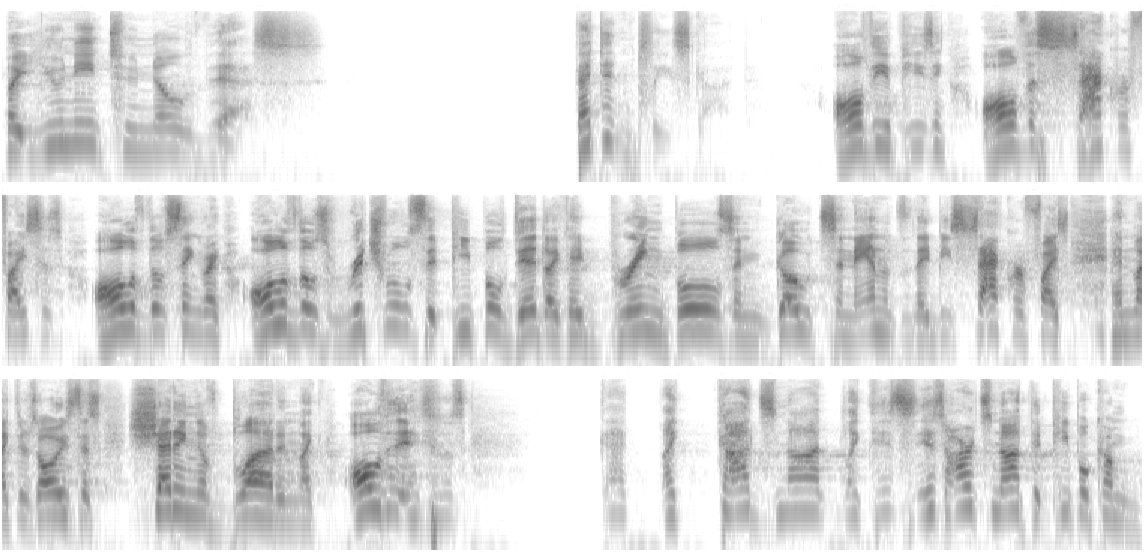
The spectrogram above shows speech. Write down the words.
but you need to know this. That didn't please God all the appeasing, all the sacrifices, all of those things, right? All of those rituals that people did, like they'd bring bulls and goats and animals, and they'd be sacrificed, and like there's always this shedding of blood, and like all of it. God, like God's not like his, his heart's not that people come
